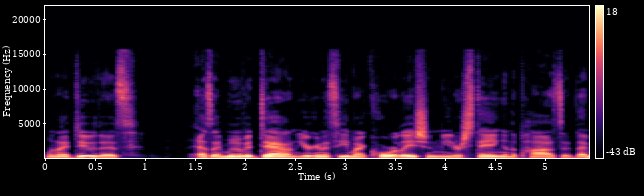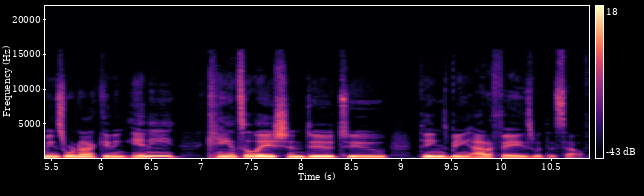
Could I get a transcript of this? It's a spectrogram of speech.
when I do this, as I move it down, you're going to see my correlation meter staying in the positive. That means we're not getting any cancellation due to things being out of phase with itself.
